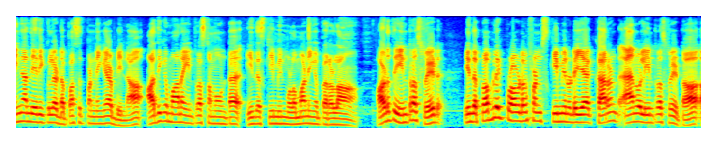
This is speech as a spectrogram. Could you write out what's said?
ஐந்தாம் தேதிக்குள்ளே டெபாசிட் பண்ணீங்க அப்படின்னா அதிகமான இன்ட்ரெஸ்ட் அமௌண்ட்டை இந்த ஸ்கீமின் மூலமாக நீங்கள் பெறலாம். அடுத்து இன்ட்ரெஸ்ட் ரேட் இந்த பப்ளிக் ப்ராவிடன்ட் ஃபண்ட் ஸ்கீமினுடைய கரண்ட் ஆனுவல் இன்ட்ரெஸ்ட் ரேட்டாக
